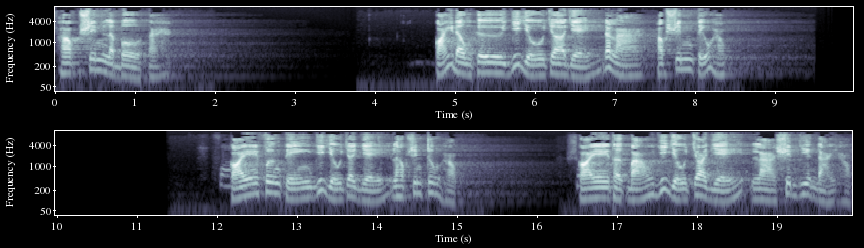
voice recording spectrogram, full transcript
Học sinh là Bồ Tát Cõi đồng cư ví dụ cho dễ, Đó là học sinh tiểu học. Cõi phương tiện ví dụ cho dễ là học sinh trung học. Cõi thật báo ví dụ cho dễ là sinh viên đại học.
